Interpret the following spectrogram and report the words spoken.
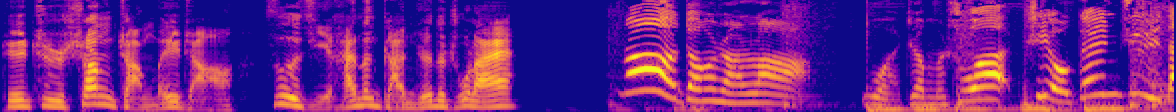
这智商长没长，自己还能感觉得出来？那当然了，我这么说是有根据的。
